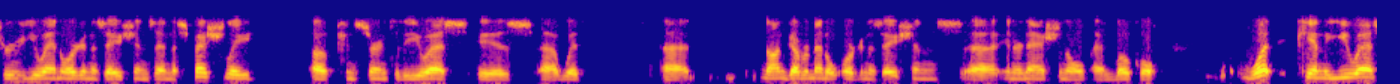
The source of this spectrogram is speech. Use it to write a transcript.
through UN organizations, and especially of concern to the U.S. is uh, with uh, non-governmental organizations, international and local. What can the U.S.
